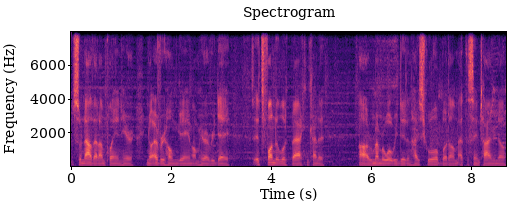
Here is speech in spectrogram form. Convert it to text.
So now that I'm playing here, you know, every home game, I'm here every day. It's fun to look back and kind of uh, remember what we did in high school, but um, at the same time, you know,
